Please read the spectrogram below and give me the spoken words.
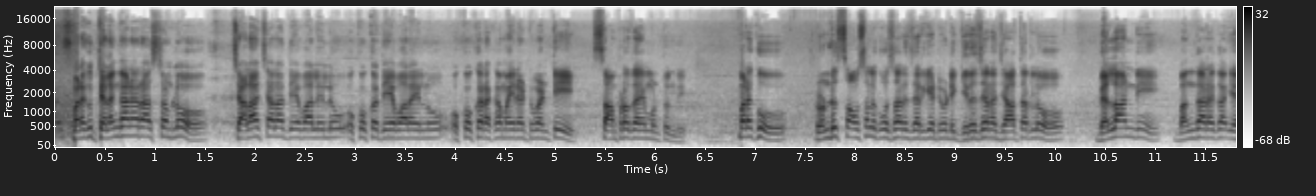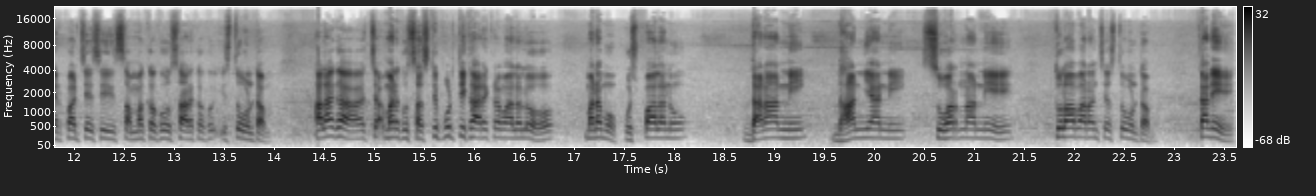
మనకు తెలంగాణ రాష్ట్రంలో చాలా చాలా దేవాలయాలు ఒక్కొక్క దేవాలయంలో ఒక్కొక్క రకమైనటువంటి సాంప్రదాయం ఉంటుంది. మనకు రెండు సంవత్సరాలకు ఒకసారి జరిగేటువంటి గిరిజన జాతరలో బెల్లాన్ని బంగారగా ఏర్పాటు చేసి సమ్మక్కకు సారకకు ఇస్తూ ఉంటాం. అలాగా చ- మనకు షష్టిపూర్తి కార్యక్రమాలలో మనము పుష్పాలను ధనాన్ని ధాన్యాన్ని సువర్ణాన్ని తులాభారం చేస్తూ ఉంటాం. కానీ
